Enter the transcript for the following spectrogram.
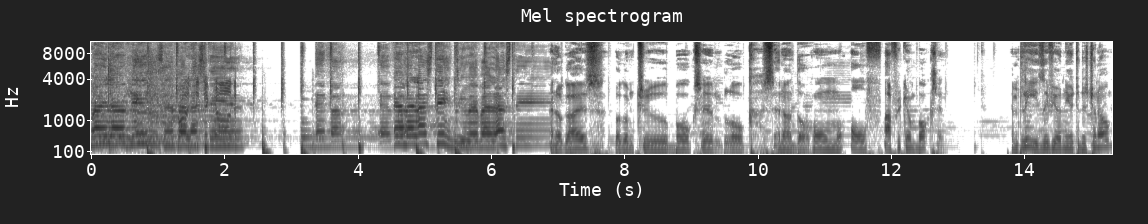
My love is everlasting. Ever, everlasting to everlasting. Hello, guys. Welcome to Boxing Block Center, the home of African boxing. And please, if you're new to this channel,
